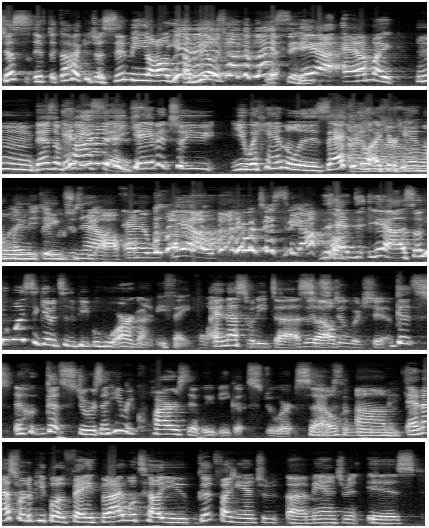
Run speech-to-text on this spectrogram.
just if the God could just send me all yeah, a they million. just want the blessing. Yeah, and I'm like, mm, There's a if, even if He gave it to you, you would handle it exactly I like you're handling and it- it would things now. And it would, yeah, it would just be awful. and, yeah. So He wants to give it to the people who are going to be faithful, and that's what He does. Good so stewardship. good good stewards and he requires that we be good stewards so um and that's for the people of faith but i will tell you good financial uh, management is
